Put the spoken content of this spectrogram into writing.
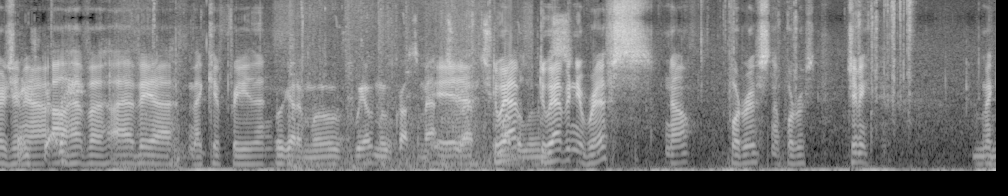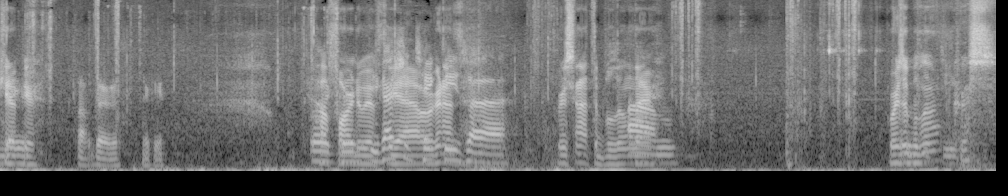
Here, Jimmy, Thanks, I, I'll have a I have a uh, med kit for you then. We gotta move. We have to move across the map. Yeah. two Do we have balloons. Do we have any rifts? No. Port rifts? No port rifts. Jimmy, med kit up here. Oh, there it is. Thank you. How Really far do we have You to- guys yeah, should we're take gonna- these. Uh, We're just gonna have to balloon there. um, Where's the balloon. Chris?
